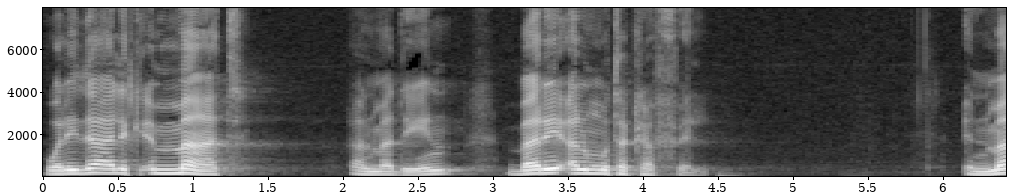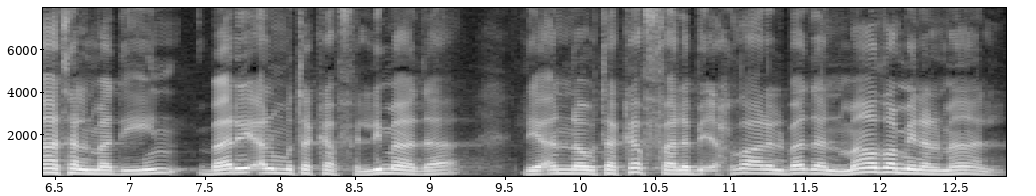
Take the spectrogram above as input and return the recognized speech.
ولذلك إن مات المدين برئ المتكفل. إن مات المدين برئ المتكفل. لماذا؟ لأنه تكفل بإحضار البدن ما ضمن المال.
